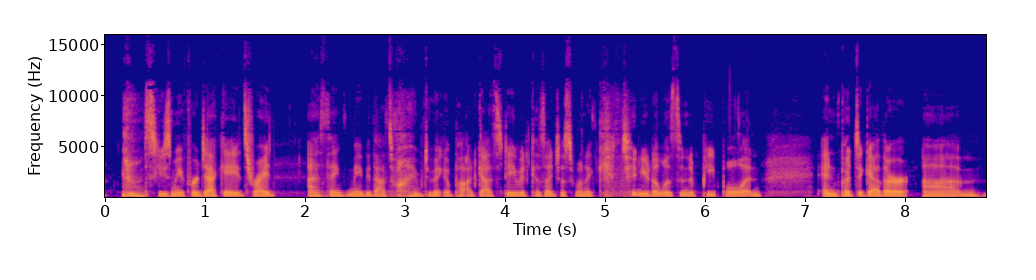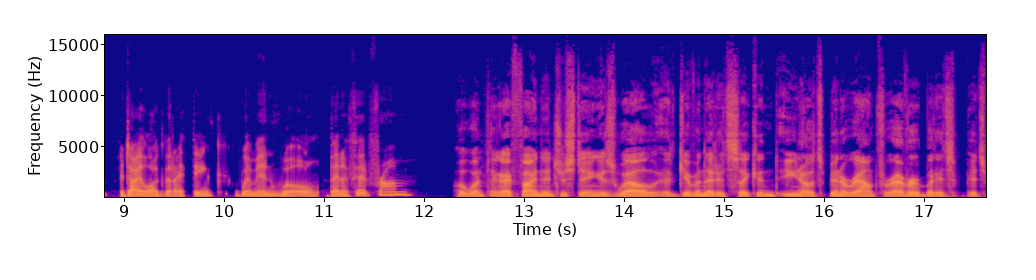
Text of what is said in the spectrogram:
excuse me, for decades, right? I think maybe that's why I'm doing a podcast, David, because I just want to continue to listen to people and and put together um, a dialogue that I think women will benefit from. Well, one thing I find interesting as well, uh, given that it's like, an, you know, it's been around forever, but it's it's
